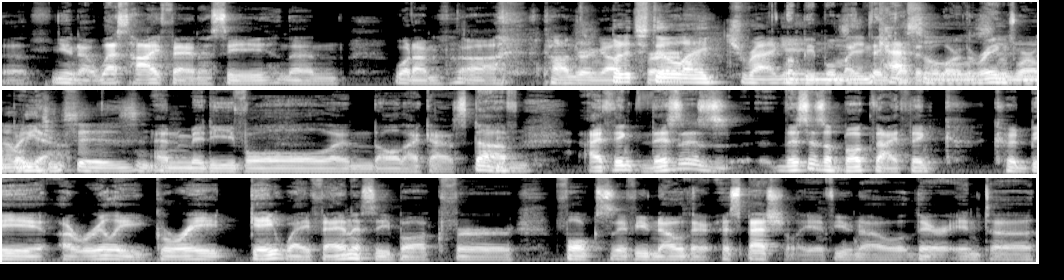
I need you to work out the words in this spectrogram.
uh, you know less high fantasy than what I'm uh, conjuring up. But it's still like dragons what people might think of in the Lord of the Rings world, but yeah, and... and... medieval and all that kind of stuff. Mm. I think this is this is a book that I think could be a really great gateway fantasy book for folks if you know they're especially if you know they're into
